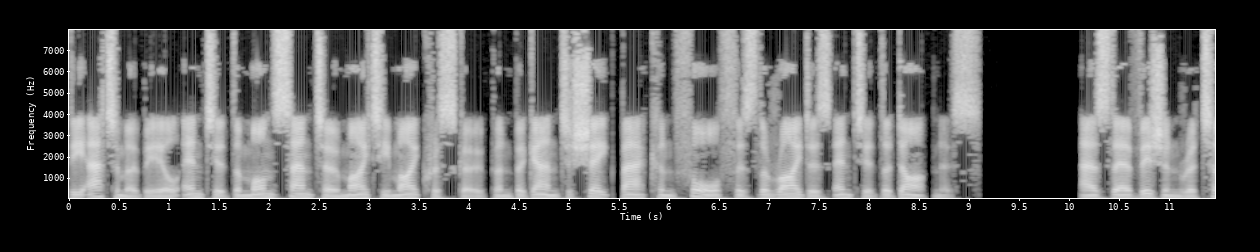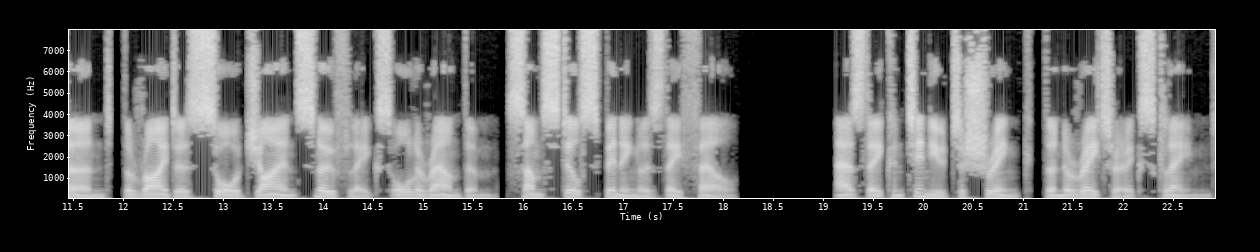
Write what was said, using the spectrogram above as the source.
The Atomobile entered the Monsanto Mighty Microscope and began to shake back and forth as the riders entered the darkness. As their vision returned, the riders saw giant snowflakes all around them, some still spinning as they fell. As they continued to shrink, the narrator exclaimed,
